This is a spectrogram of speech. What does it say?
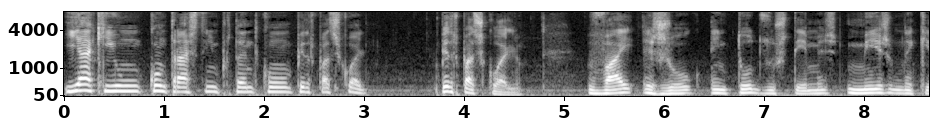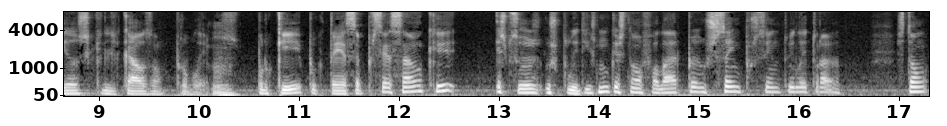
E há aqui um contraste importante com Pedro Passos Coelho. Pedro Passos Coelho vai a jogo em todos os temas, mesmo naqueles que lhe causam problemas. Hum. Porquê? Porque tem essa percepção que as pessoas, os políticos, nunca estão a falar para os 100% do eleitorado. Estão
